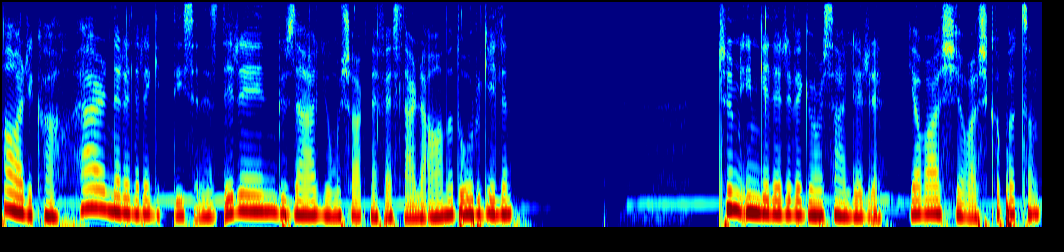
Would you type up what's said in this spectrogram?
Harika. Her nerelere gittiyseniz derin, güzel, yumuşak nefeslerle ana doğru gelin. Tüm imgeleri ve görselleri yavaş yavaş kapatın.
